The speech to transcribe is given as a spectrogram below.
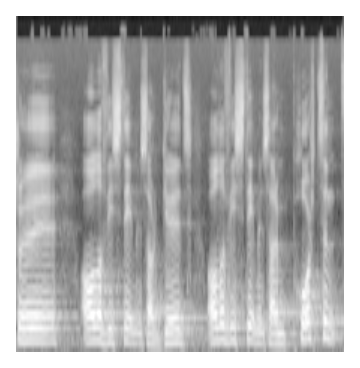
true. All of these statements are good. All of these statements are important.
